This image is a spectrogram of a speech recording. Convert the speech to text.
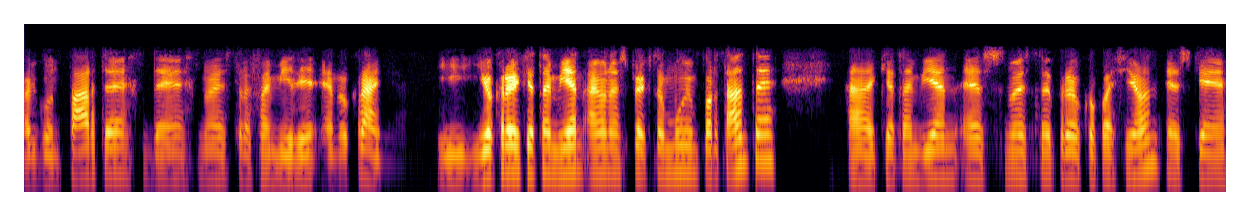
algún parte de nuestra familia en Ucrania. Y yo creo que también hay un aspecto muy importante ah, que también es nuestra preocupación, es que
